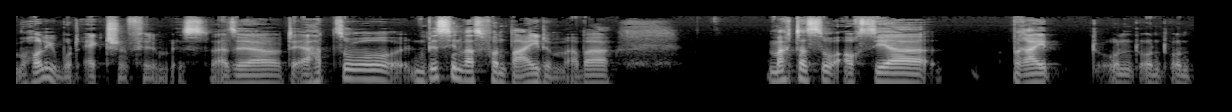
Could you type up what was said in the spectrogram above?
Hollywood-Actionfilm ist. Also er, der hat so ein bisschen was von beidem, aber macht das so auch sehr breit und, und, und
